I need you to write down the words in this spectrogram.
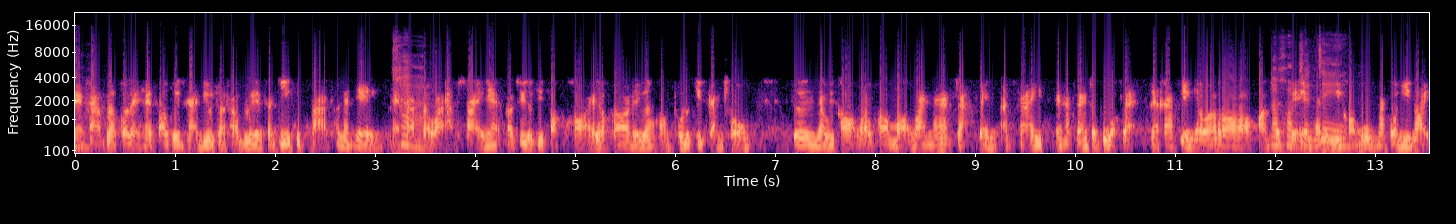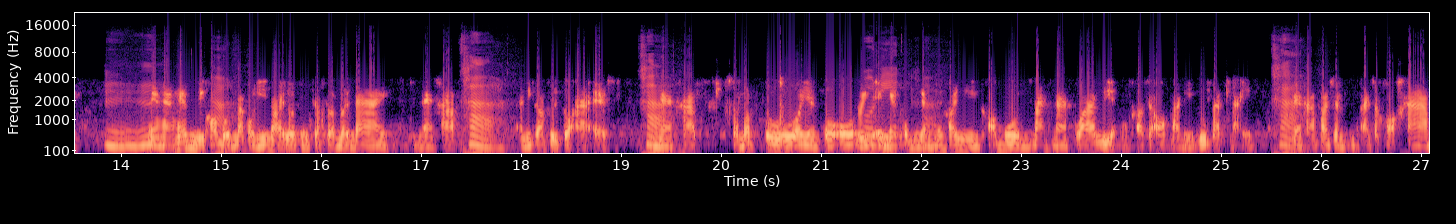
นะครับเราก็เลยให้เป้าพื้นฐานอยู่แถวๆบริเวณสักยี่สิบบาทเท่านั้นเองนะครับแต่ว่า upside เนี่ยก็จะอยู่ที่ Popcoin แล้วก็ในเรื่องของธุรกิจกัญชง ซึ่งนักวิเคราะห์เราก็มองว่าน่าจะเป็น upside นะครับน่าจะบวกแหละนะครับเพียงแต่ว่ารอความชัดเจนให้มีข้อมูลมากกว่านี้หน่อยนะฮะให้มีข้อมูลมากกว่านี้หน่อยเราถึงจะประเมินได้นะครับอันนี้ก็คือตัว RS นะครับ สำหรับตัวอย่างตัว ORI เองเนี่ยผมยังไม่ค่อยมีข้อมูลมากนักว่าเหรียญของเขาจะออกมาในรูปแบบไหนนะครับเพราะฉะนั้นอาจจะขอข้าม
